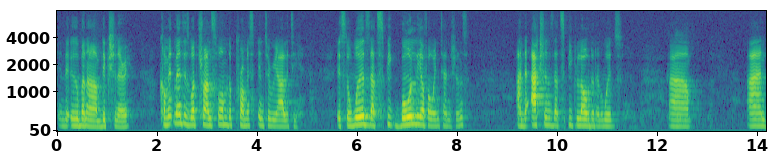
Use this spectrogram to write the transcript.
in the Urban Arm Dictionary. Commitment is what transforms the promise into reality. It's the words that speak boldly of our intentions and the actions that speak louder than words. Um, and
